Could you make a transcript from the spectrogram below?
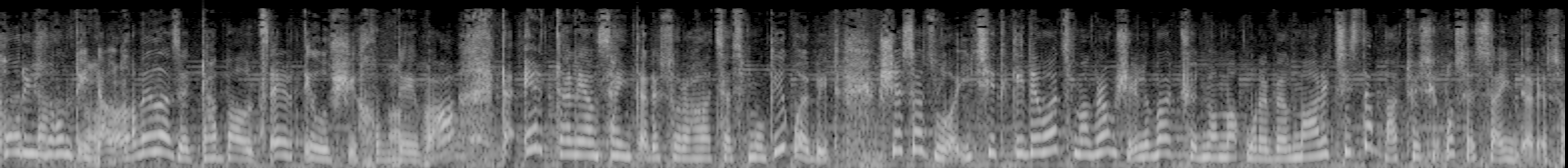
ჰორიზონტიდან ყველაზე დაბალ წერტილში ხვდება და ერთ ძალიან საინტერესო რაღაცას მოგიყვებით. შესაძლოა იცით კიდევაც მაგრამ შეიძლება ჩვენ მომაყურებელმა არიცის და მათთვის იყოს ეს საინტერესო.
